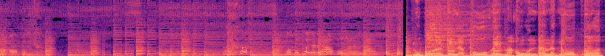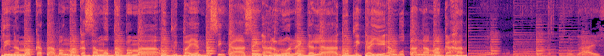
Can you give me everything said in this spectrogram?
Ako po yan. Bago pa nga rin Muborang kinabuhi, maong undang nagmugot Di na makatabang makasamot nagpamaot Lipayang kasing-kasing, aron wanay kalagot Likaye ang butang nga makahat So guys,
